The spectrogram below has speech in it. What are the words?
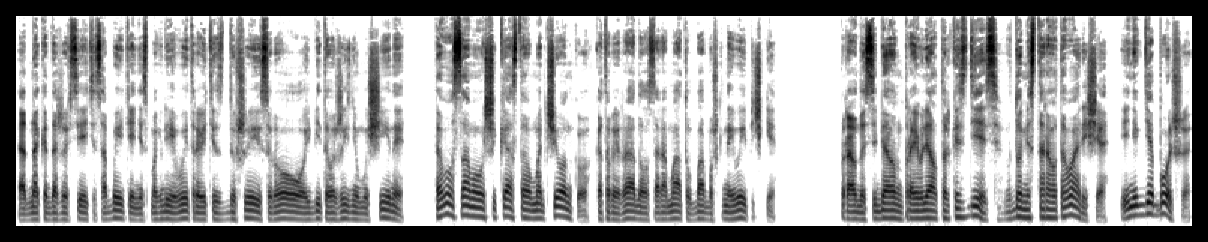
Однако даже все эти события не смогли вытравить из души сурового и битого жизнью мужчины того самого щекастого мальчонку, который радовался аромату бабушкиной выпечки. Правда, себя он проявлял только здесь, в доме старого товарища, и нигде больше.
